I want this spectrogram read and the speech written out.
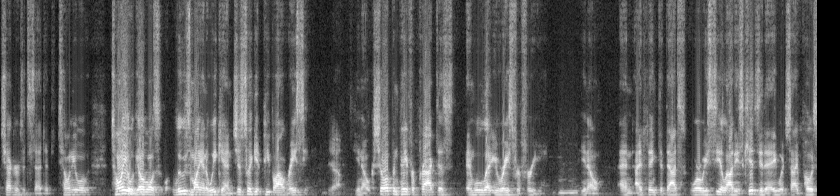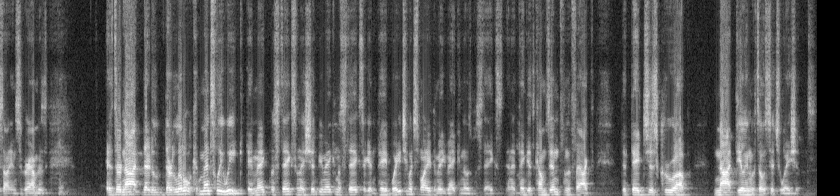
Checkers had said that Tony will, Tony will go almost lose money on a weekend just to get people out racing. Yeah. You know, show up and pay for practice and we'll let you race for free, Mhm. you know? And I think that that's where we see a lot of these kids today, which I post on Instagram is is they're not, they're, they're little mentally weak. They make mistakes when they should be making mistakes. They're getting paid way too much money to make, making those mistakes. And I think it comes in from the fact that they just grew up not dealing with those situations.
